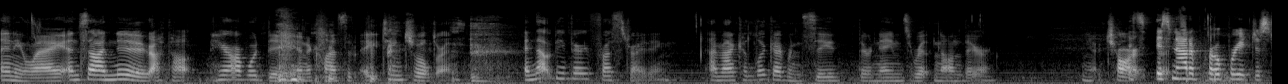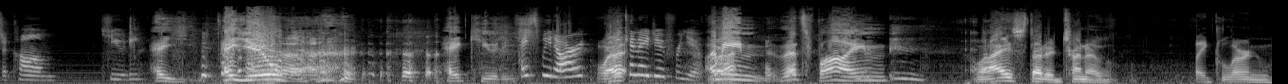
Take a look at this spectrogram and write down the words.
anyway, and so I knew. I thought here I would be in a class of 18 children, and that would be very frustrating. I mean, I could look over and see their names written on their, you know, chart. It's, it's not appropriate just to call him cutie. Hey, hey you. hey cutie. Hey, sweetheart. What, What? can I do for you? I mean, that's fine. when I started trying to like learn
